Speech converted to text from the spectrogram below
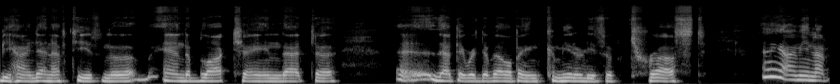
behind NFTs and the, and the blockchain that uh, uh, that they were developing communities of trust. I mean, uh,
